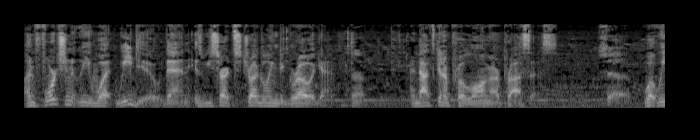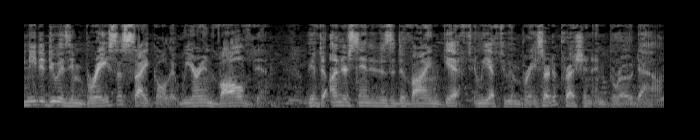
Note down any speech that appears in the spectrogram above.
Unfortunately, what we do then is we start struggling to grow again. And that's going to prolong our process. So, What we need to do is embrace a cycle that we are involved in. We have to understand it as a divine gift, and we have to embrace our depression and grow down.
